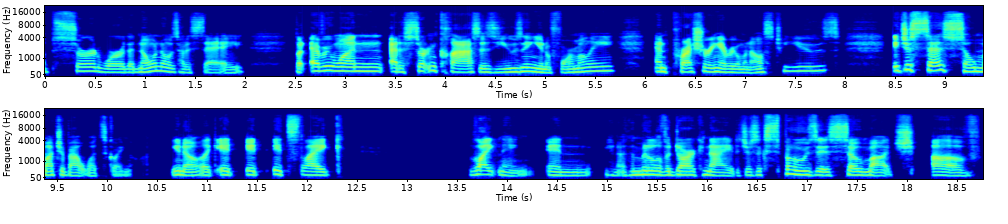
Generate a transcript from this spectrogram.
absurd word that no one knows how to say, but everyone at a certain class is using uniformly and pressuring everyone else to use, it just says so much about what's going on. You know, like it it it's like lightning in, you know, the middle of a dark night. It just exposes so much of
